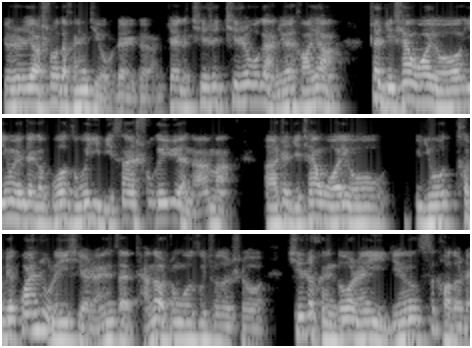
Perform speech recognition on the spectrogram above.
就是要说的很久。这个这个其实其实我感觉好像这几天我有因为这个国足一比三输给越南嘛。啊，这几天我有有特别关注了一些人在谈到中国足球的时候，其实很多人已经思考到这，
